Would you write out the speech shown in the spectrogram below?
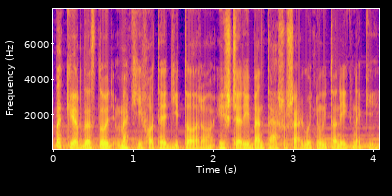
Megkérdezte, hogy meghívhat egy italra, és cserében társaságot nyújtanék neki.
